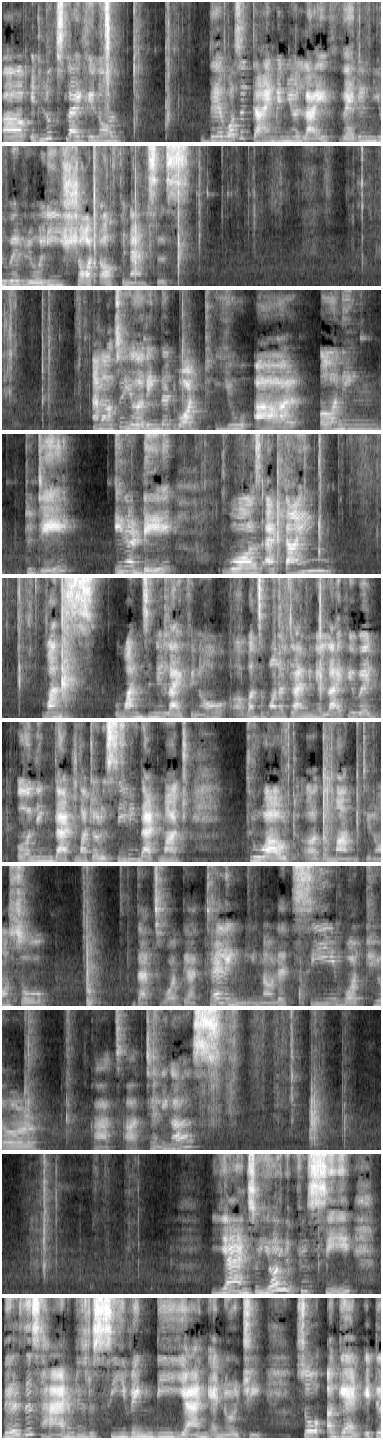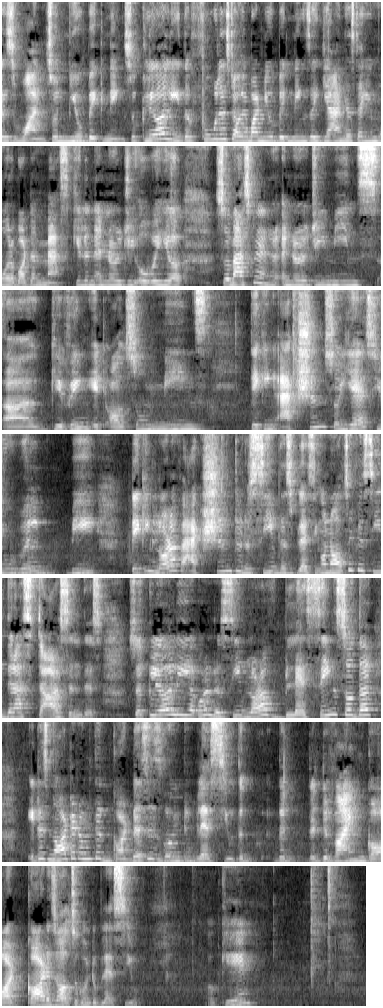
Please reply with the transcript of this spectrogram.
Uh, it looks like you know there was a time in your life wherein you were really short of finances. I'm also hearing that what you are earning today in a day was at time once once in your life you know uh, once upon a time in your life you were earning that much or receiving that much throughout uh, the month you know. So that's what they are telling me. Now let's see what your cards are telling us. Yang so here if you see there is this hand which is receiving the yang energy. So again it is one. So new beginning. So clearly the fool is talking about new beginnings. The yang is talking more about the masculine energy over here. So masculine energy means uh, giving. It also means taking action. So yes you will be taking a lot of action to receive this blessing. And also if you see there are stars in this. So clearly you're going to receive a lot of blessings. So that it is not that only the goddess is going to bless you. The the, the divine god god is also going to bless you. Okay?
